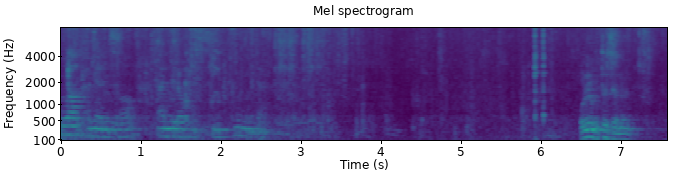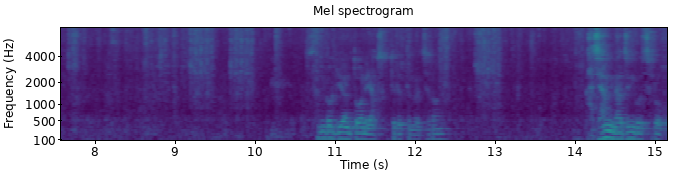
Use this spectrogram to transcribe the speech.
모아가면서 만들어 갔으면 합니다. 오늘부터 저는 선거 기간 동안에 약속드렸던 것처럼 가장 낮은 곳으로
